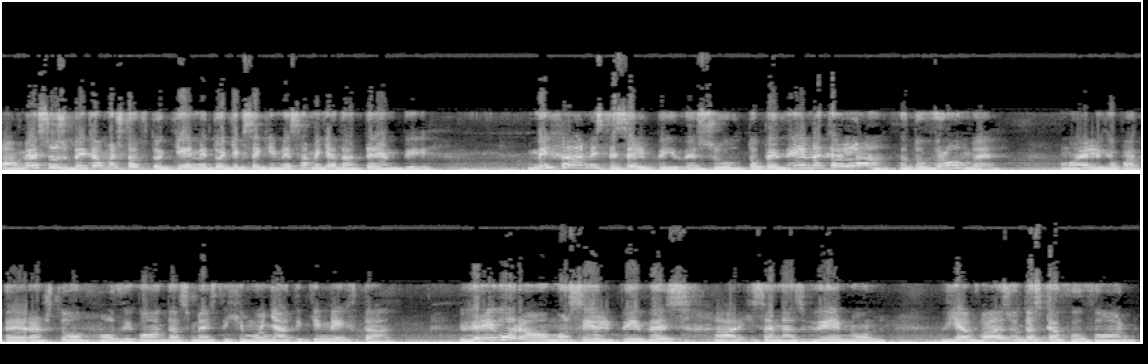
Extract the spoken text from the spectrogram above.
Αμέσως μπήκαμε στο αυτοκίνητο και ξεκινήσαμε για τα τέμπη. Μη χάνεις τις ελπίδες σου, το παιδί είναι καλά, θα το βρούμε, μου έλεγε ο πατέρας του, οδηγώντας μέσα στη χειμωνιάτικη νύχτα. Γρήγορα όμως οι ελπίδες άρχισαν να σβήνουν, διαβάζοντας καθοδόν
